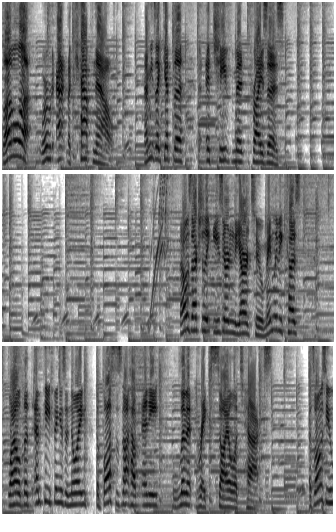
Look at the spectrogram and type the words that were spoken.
Level up! We're at the cap now. That means I get the achievement prizes. That was actually easier than the R2, mainly because while the MP thing is annoying, the boss does not have any limit break style attacks. As long as you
